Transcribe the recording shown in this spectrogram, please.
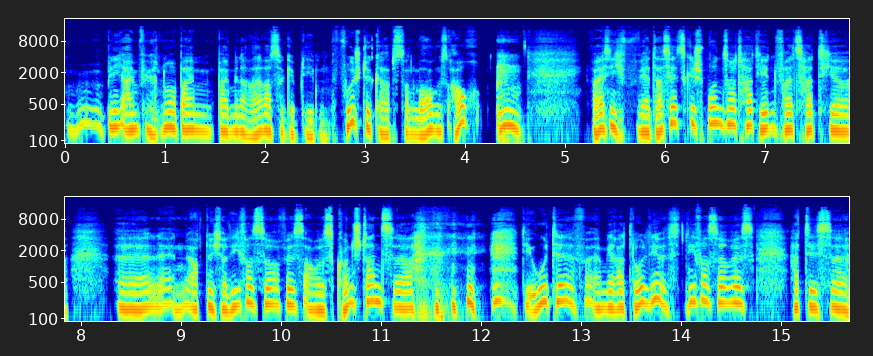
bin ich einfach nur beim, beim Mineralwasser geblieben. Frühstück gab es dann morgens auch. Ich weiß nicht, wer das jetzt gesponsert hat. Jedenfalls hat hier äh, ein örtlicher Lieferservice aus Konstanz, äh, die Ute, äh, Miratlo Lieferservice, hat das äh,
